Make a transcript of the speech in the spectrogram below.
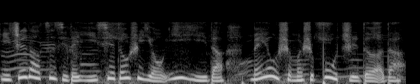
你知道自己的一切都是有意义的，没有什么是不值得的。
